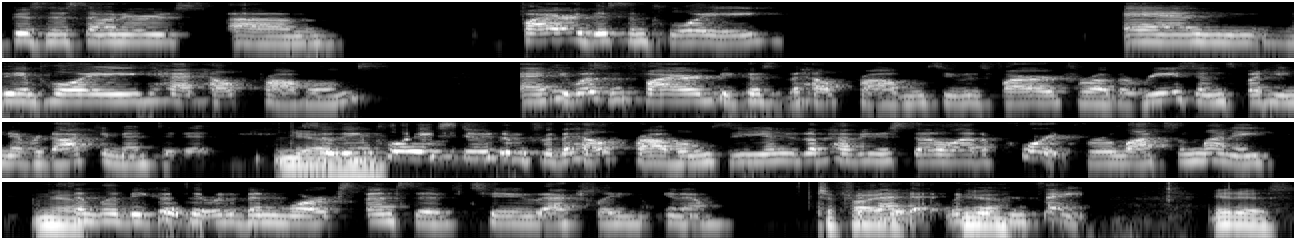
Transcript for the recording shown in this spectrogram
business owners um, fired this employee, and the employee had health problems. And he wasn't fired because of the health problems. He was fired for other reasons, but he never documented it. Yeah. So the employee sued him for the health problems. He ended up having to settle out of court for lots of money yeah. simply because it would have been more expensive to actually, you know, To fight it. it, which Yeah. is insane. It is.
